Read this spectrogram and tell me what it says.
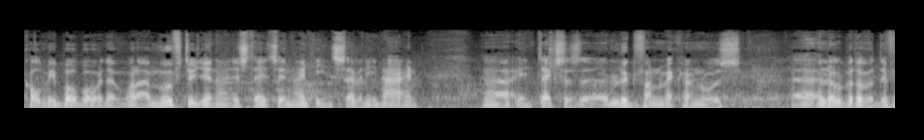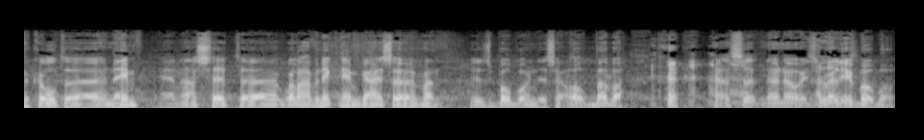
called me Bobo. Then when I moved to the United States in 1979, in Texas, Luc van Mechelen was a little bit of a difficult uh, name. And I said, uh, Well, I have a nickname, guys. Uh, man, it's Bobo. And they said, Oh, Bubba. I said, No, no, it's really it. Bobo.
